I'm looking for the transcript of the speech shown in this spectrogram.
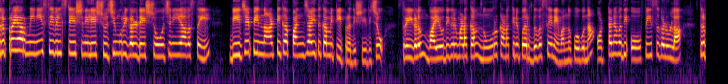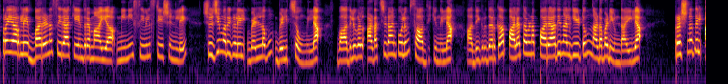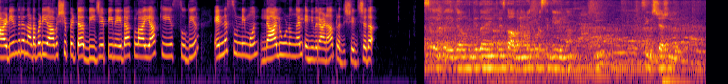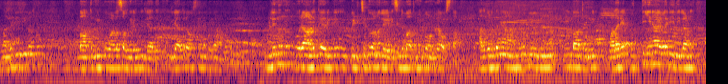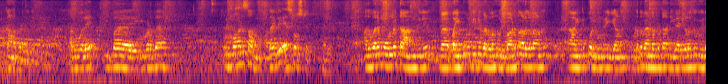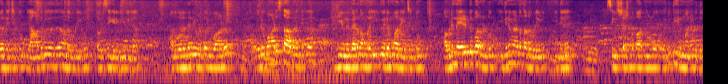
Triprayar mini civil സ്റ്റേഷനിലെ ശുചിമുറികളുടെ ശോചനീയാവസ്ഥയിൽ B J P Nattika panchayat committee പ്രതിഷേധിച്ചു. സ്ത്രീകളും വയോധികരുമടക്കം നൂറുകണക്കിനു പേർ ദിവസേന വന്നുപോകുന്ന ഒട്ടനവധി ഓഫീസുകളുള്ള തൃപ്രയാറിലെ ഭരണസിര കേന്ദ്രമായ മിനി സിവിൽ സ്റ്റേഷനിലെ ശുചിമുറികളിൽ വെള്ളവും വെളിച്ചവുമില്ല. വാതിലുകൾ അടച്ചിടാൻ പോലും സാധിക്കുന്നില്ല. അധികൃതർക്ക് പലതവണ പരാതി നൽകിയിട്ടും നടപടിയുണ്ടായില്ല. പ്രശ്നത്തിൽ അടിയന്തര നടപടി ആവശ്യപ്പെട്ട് ബി ജെ പി നേതാക്കളായ K S Sudheer N S Unnimon Laloonungal എന്നിവരാണ് പ്രതിഷേധിച്ചത്. ഇത്രയും സ്ഥാപനങ്ങളൊക്കെ ഇവിടെ സ്ഥിതി ചെയ്യുന്ന ഈ സിവിൽ സ്റ്റേഷനിൽ നല്ല രീതിയിലൊന്നും ബാത്റൂമിൽ പോകാനുള്ള സൗകര്യം ഇല്ലാതെ ഇല്ലാത്തൊരവസ്ഥ നമുക്ക് കാണപ്പെടും ഉള്ളിൽ നിന്ന് ഒരാൾ കയറി പിടിച്ചിട്ട് വേണം ലേഡീസിന്റെ ബാത്റൂമിൽ പോകേണ്ട ഒരു അവസ്ഥ അതുപോലെ തന്നെ ആണുങ്ങൾ ഉപയോഗിക്കുന്ന ഈ ബാത്റൂമിൽ വളരെ വൃത്തിഹീനമായുള്ള രീതിയിലാണ് കാണപ്പെടുന്നത്. അതുപോലെ ഇപ്പോൾ ഇവിടുത്തെ ഒരുപാട് സാധനം അതായത് എസോസ്റ്റ് അതുപോലെ മുകളിൽ ടാങ്കിൽ പൈപ്പ് പൊട്ടിയിട്ട് വെള്ളം ഒരുപാട് നാളുകളാണ് ആയിട്ട് പോയിക്കൊണ്ടിരിക്കുകയാണ്. ഇവിടുത്തെ വേണ്ടപ്പെട്ട അധികാരികളൊക്കെ വീട് അറിയിച്ചിട്ടും യാതൊരു വിധ നടപടികളും അവർ സ്വീകരിക്കുന്നില്ല. അതുപോലെ തന്നെ ഇവിടുത്തെ ഒരുപാട് ഒരുപാട് സ്ഥാപനത്തിലെ ജീവനക്കാരെ നമ്മളെ ഈ വിവരം അറിയിച്ചിട്ടും അവർ നേരിട്ട് പറഞ്ഞിട്ടും ഇതിന് വേണ്ട നടപടികൾ ഇതിന് സിവിൽ സ്റ്റേഷന്റെ ഭാഗത്തുനിന്നുള്ള ഒരു തീരുമാനം എടുത്തിട്ട്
